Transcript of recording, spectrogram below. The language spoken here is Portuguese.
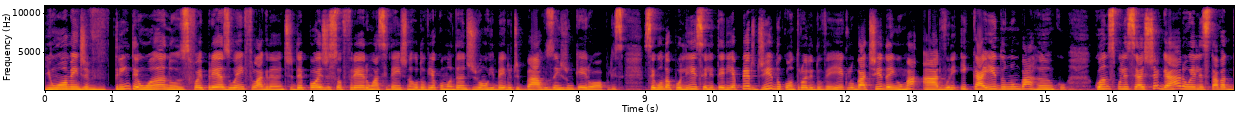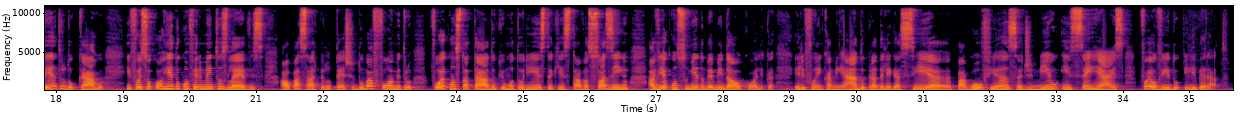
E um homem de 31 anos foi preso em flagrante depois de sofrer um acidente na rodovia Comandante João Ribeiro de Barros, em Junqueirópolis. Segundo a polícia, ele teria perdido o controle do veículo, batido em uma árvore e caído num barranco. Quando os policiais chegaram, ele estava dentro do carro e foi socorrido com ferimentos leves. Ao passar pelo teste do bafômetro, foi constatado que o motorista, que estava sozinho, havia consumido bebida alcoólica. Ele foi encaminhado para a delegacia, pagou fiança de R$ 1.100, foi ouvido e liberado.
